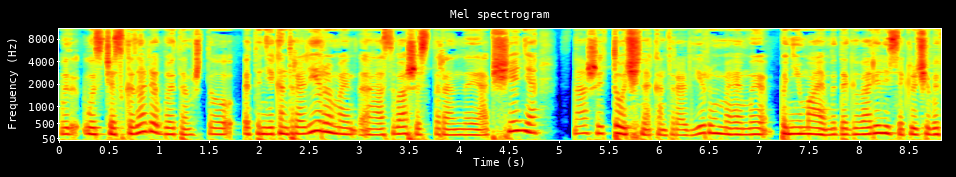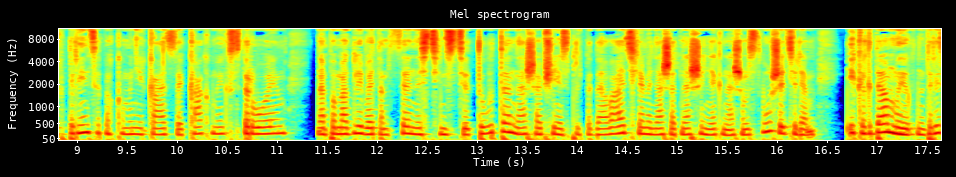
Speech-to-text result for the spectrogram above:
Вы, вы сейчас сказали об этом, что это неконтролируемое а, с вашей стороны общение, с нашей точно контролируемое. Мы понимаем, мы договорились о ключевых принципах коммуникации, как мы их строим, нам помогли в этом ценности института, наше общение с преподавателями, наше отношение к нашим слушателям. И когда мы внутри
